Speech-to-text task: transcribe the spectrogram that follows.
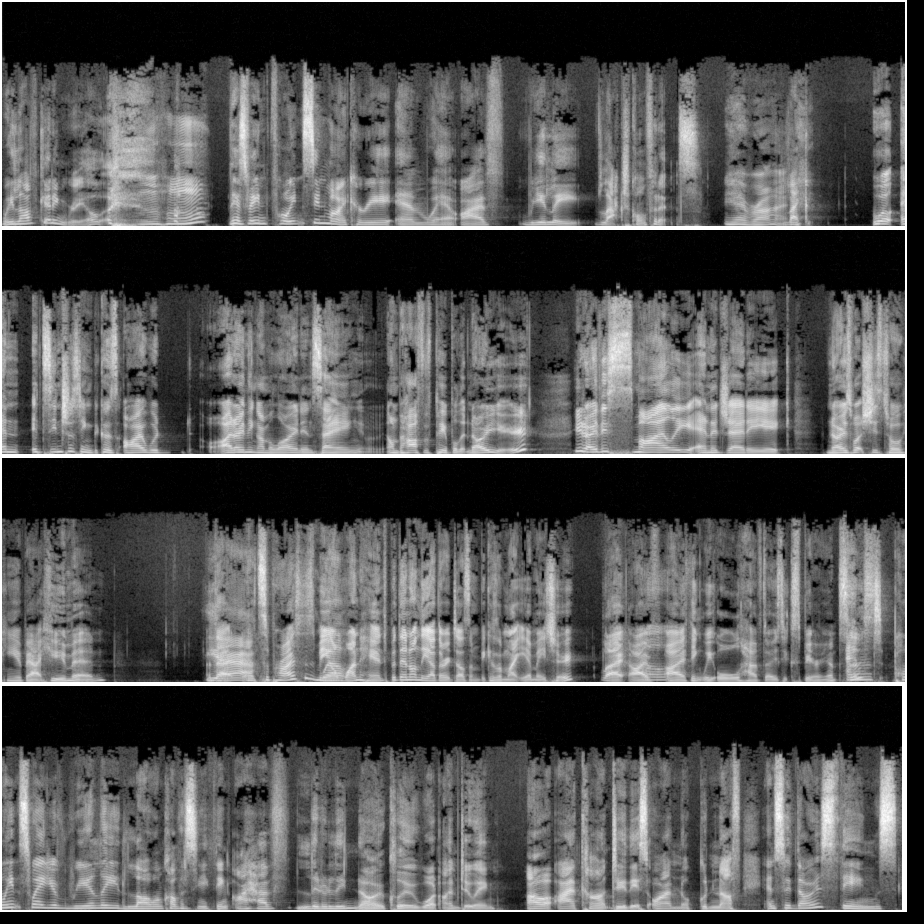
we love getting real. there's been points in my career, Em, where I've really lacked confidence. Yeah, right. Like, Well, and it's interesting because I would, I don't think I'm alone in saying, on behalf of people that know you, you know, this smiley, energetic, knows what she's talking about human. That- Yeah. That, surprises me Well- on one hand, but then on the other, it doesn't because I'm like, yeah, me too. Like, I've, I think we all have those experiences. and points where you're really low on confidence and you think, I have literally no clue what I'm doing. Oh, I can't do this or I'm not good enough. And so those things,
